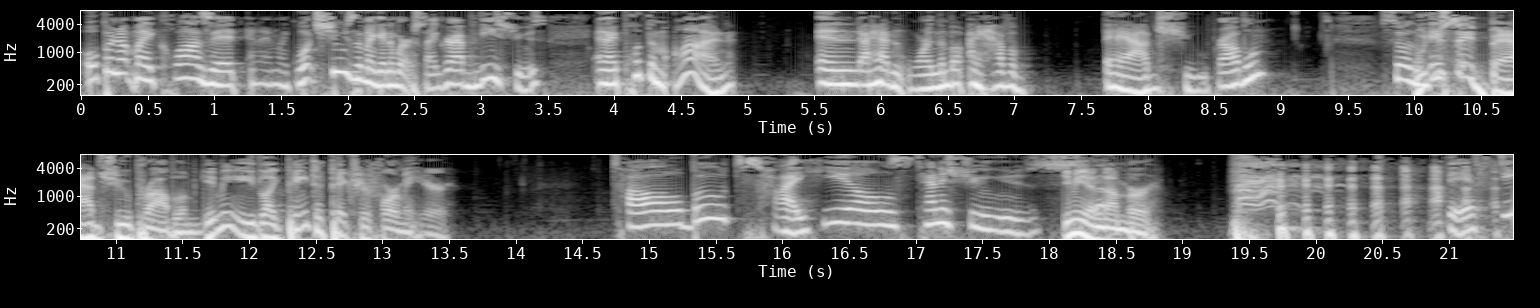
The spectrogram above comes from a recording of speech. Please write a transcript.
open up my closet. And I'm like, what shoes am I going to wear? So I grabbed these shoes and I put them on and I hadn't worn them, but I have a bad shoe problem. So When you say bad shoe problem, give me, like, paint a picture for me here. tall boots, high heels, tennis shoes. Give me a number. 50.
